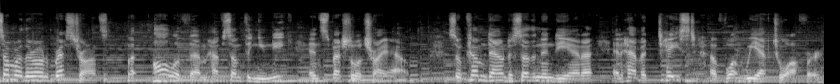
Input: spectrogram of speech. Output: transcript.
some are their own restaurants, but all of them have something unique and special to try out. So come down to Southern Indiana and have a taste of what we have to offer.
